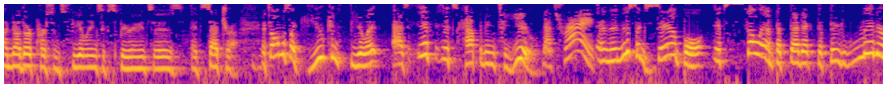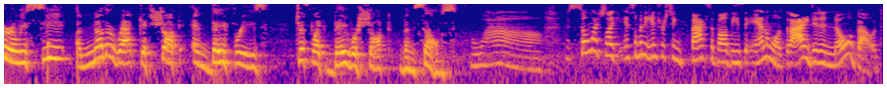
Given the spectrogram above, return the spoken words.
another person's feelings, experiences, etc. It's almost like you can feel it as if it's happening to you. That's right. And in this example, it's so empathetic that they literally see another rat get shocked and they freeze, just like they were shocked themselves. Wow. There's so much like so many interesting facts about these animals that I didn't know about.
